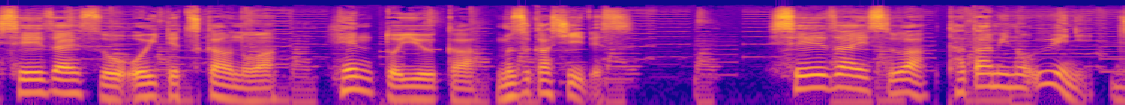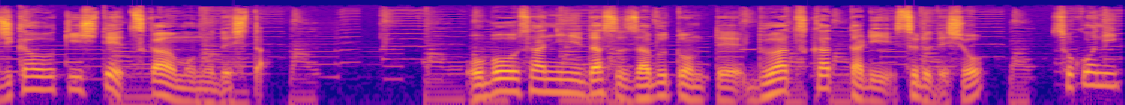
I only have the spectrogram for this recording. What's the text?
製材室を置いて使うのは変というか難しいです。製材室は畳の上に直置きして使うものでした。お坊さんに出す座布団って分厚かったりするでしょ？そこに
